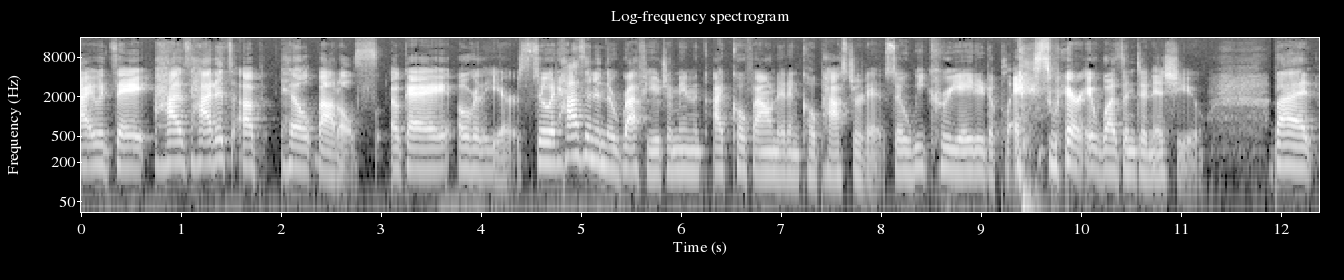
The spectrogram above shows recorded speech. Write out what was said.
I would say, has had its uphill battles, okay, over the years. So it hasn't in the refuge. I mean, I co founded and co pastored it. So we created a place where it wasn't an issue. But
